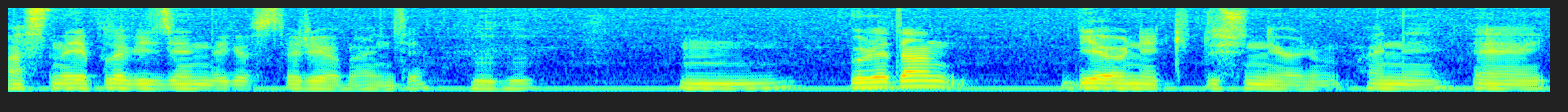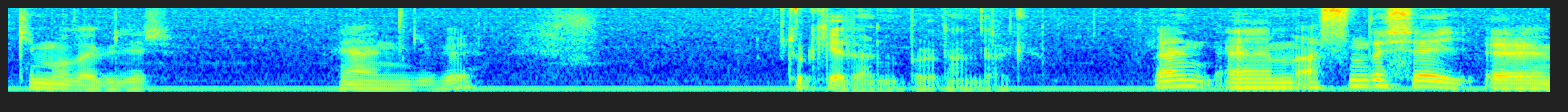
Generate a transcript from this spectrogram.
aslında yapılabileceğini de gösteriyor bence. Hı Hmm, buradan bir örnek düşünüyorum. Hani e, kim olabilir? Yani gibi. Türkiye'den mi buradan derken? Ben e, aslında şey e,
